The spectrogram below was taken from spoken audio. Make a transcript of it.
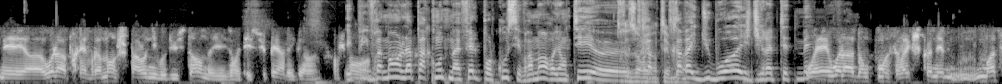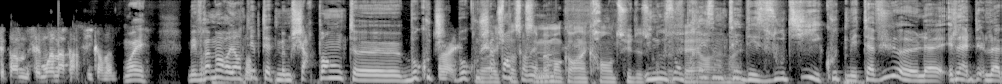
Mais euh, voilà, après, vraiment, je parle au niveau du stand. Ils ont été super, les gars. hein, Et Franchement. puis vraiment, là par contre, Mafel, pour le coup, c'est vraiment orienté, euh, Très tra- orienté travail du bois et je dirais peut-être même. Ouais, voilà. Donc moi, c'est vrai que je connais. Moi, c'est pas, c'est moins ma partie quand même. Ouais, mais vraiment orienté peut-être même charpente, euh, beaucoup de, Ouais. beaucoup Ouais, je charpente pense que c'est même. hein. encore un cran au-dessus de ce Ils nous peut ont faire, présenté ouais. Outils. Écoute, mais t'as vu euh, la, la, la,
